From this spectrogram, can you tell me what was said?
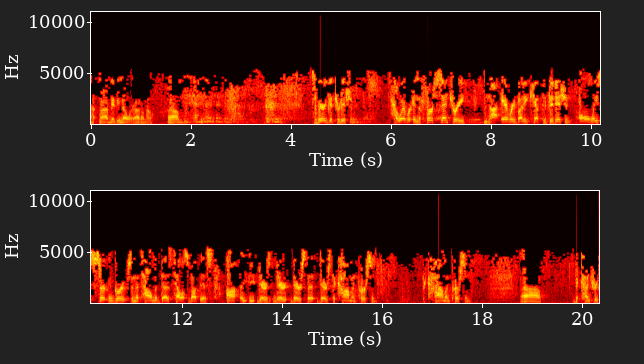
uh, maybe nowhere. I don't know. Um, it's a very good tradition. However, in the first century, not everybody kept the tradition. Only certain groups, and the Talmud does tell us about this. Uh, there's there, there's the there's the common person, the common person, uh, the country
